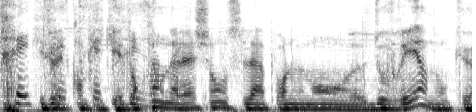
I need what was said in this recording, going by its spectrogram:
Très, qui doit très, être compliquée. donc nous, on a la chance là pour le moment d'ouvrir. Donc il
